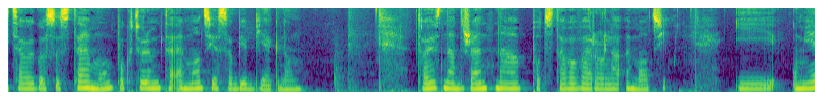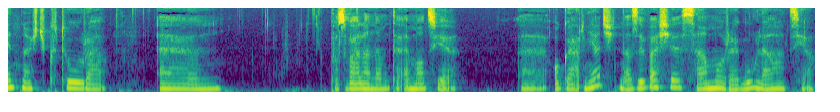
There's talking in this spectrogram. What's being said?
i całego systemu, po którym te emocje sobie biegną. To jest nadrzędna, podstawowa rola emocji. I umiejętność, która e, pozwala nam te emocje e, ogarniać, nazywa się samoregulacja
